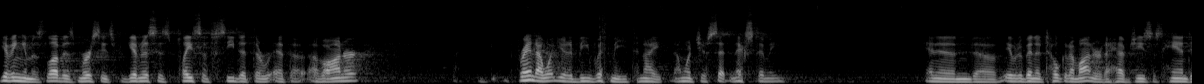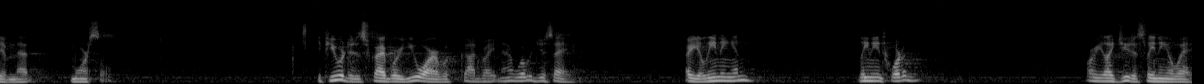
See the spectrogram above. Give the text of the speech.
giving him his love, his mercy, his forgiveness, his place of seat at the, at the, of honor. Friend, I want you to be with me tonight. I want you to sit next to me. And, uh, it would have been a token of honor to have Jesus hand him that morsel. If you were to describe where you are with God right now, what would you say? Are you leaning in? Leaning toward him? Or are you like Judas, leaning away?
